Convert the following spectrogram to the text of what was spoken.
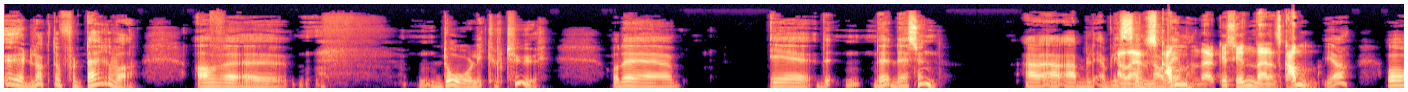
ødelagt og forderva av uh, dårlig kultur. Og det er Det, det, det er synd. Jeg, jeg, jeg, blir, jeg blir ja, det er en skam. Det er jo ikke synd, det er en skam. Ja, og,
